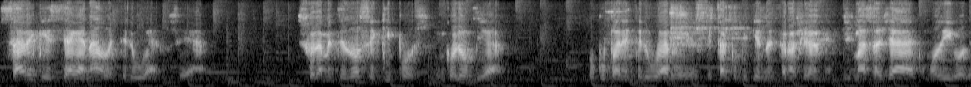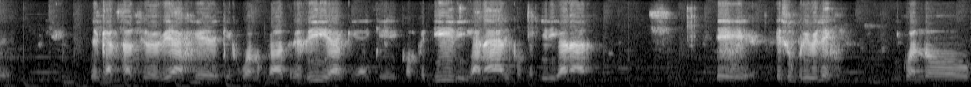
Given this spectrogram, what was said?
sabe que se ha ganado este lugar. O sea, solamente dos equipos en Colombia ocupan este lugar de, estar compitiendo internacionalmente. Y más allá, como digo, del cansancio del viaje, de que jugamos cada tres días, que hay que competir y ganar y competir y ganar, eh, es un privilegio. Y cuando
